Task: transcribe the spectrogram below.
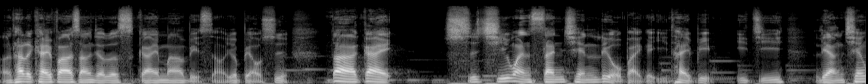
呃，它的开发商叫做 Sky Mavis 啊，又表示大概十七万三千六百个以太币。以及两千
